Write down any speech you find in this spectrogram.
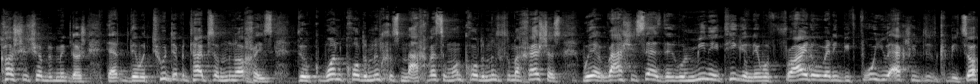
that there were two different types of menachas. The one called the minchas machves and one called the minchas macheshes, where Rashi says they were mine tigan, they were fried already before you actually did the kmitza.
